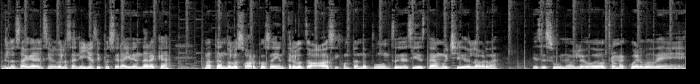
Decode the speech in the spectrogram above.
de la saga del Señor de los Anillos. Y pues era ahí de andar acá matando los orcos ahí entre los dos y juntando puntos y así. Estaba muy chido, la verdad. Ese es uno. Y luego de otro me acuerdo de...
